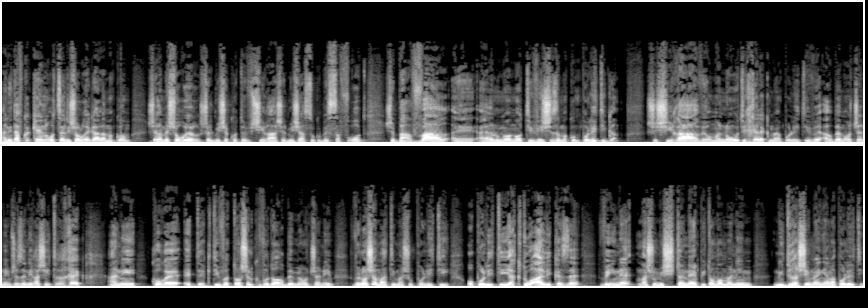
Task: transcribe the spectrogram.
אני דווקא כן רוצה לשאול רגע על המקום של המשורר, של מי שכותב שירה, של מי שעסוק בספרות, שבעבר אה, היה לנו מאוד מאוד טבעי שזה מקום פוליטי גם. ששירה ואומנות היא חלק מהפוליטי, והרבה מאוד שנים שזה נראה שהתרחק. אני קורא את אה, כתיבתו של כבודו הרבה מאוד שנים, ולא שמעתי משהו פוליטי או פוליטי אקטואלי כזה, והנה משהו משתנה, פתאום אמנים נדרשים לעניין הפוליטי.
